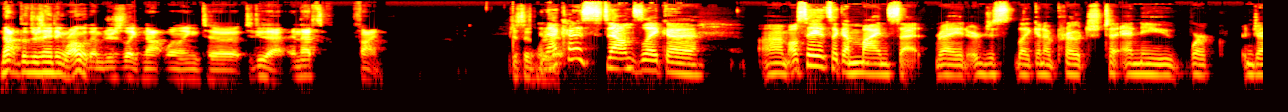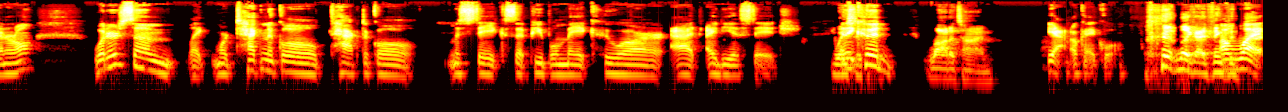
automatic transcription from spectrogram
not that there's anything wrong with them, they're just like not willing to to do that, and that's fine. Just as that kind of sounds like a, um, I'll say it's like a mindset, right, or just like an approach to any work in general. What are some like more technical, tactical mistakes that people make who are at idea stage? they could a lot of time. Yeah. Okay. Cool. like I think on what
